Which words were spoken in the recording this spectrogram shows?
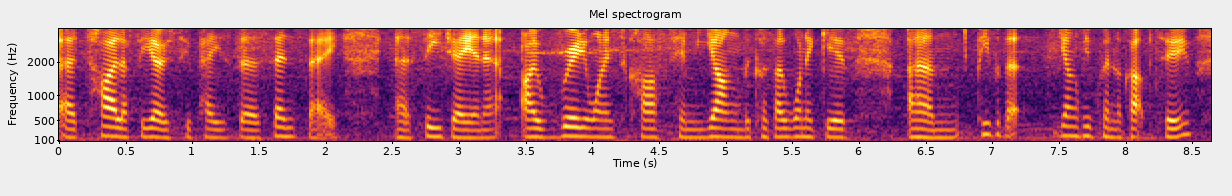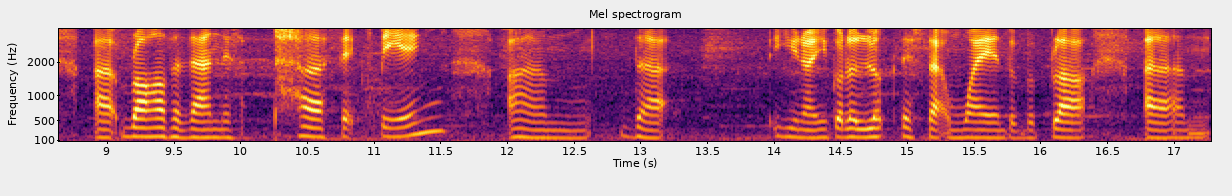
uh, Tyler Fios who plays the sensei, uh, CJ in it. I really wanted to cast him young because I want to give um, people that young people can look up to, uh, rather than this perfect being um, that you know, you've got to look this certain way and blah, blah, blah. Um,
